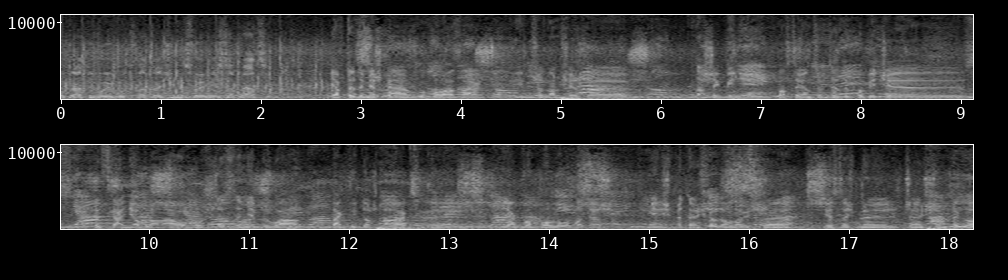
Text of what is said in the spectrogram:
utraty województwa tracimy swoje miejsca pracy. Ja wtedy mieszkałem w Głuchołazach i przyznam się, że w naszej gminie i powstającym wtedy powiecie specjalnie obrona Opolszczyzny nie była tak widoczna jak, e, jak w Opolu, chociaż mieliśmy tę świadomość, że jesteśmy częścią tego,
